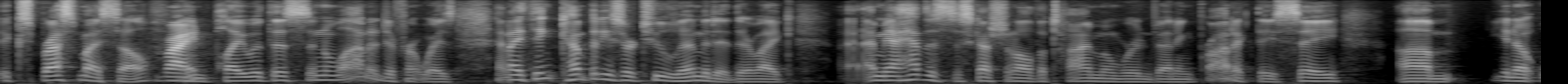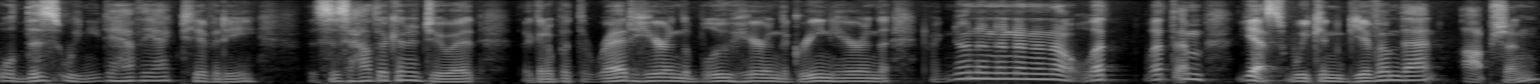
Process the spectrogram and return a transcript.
express myself Right. and play with this in a lot of different ways. And I think companies are too limited. They're like, I mean, I have this discussion all the time when we're inventing product. They say, um, you know, well, this we need to have the activity. This is how they're going to do it. They're going to put the red here and the blue here and the green here and the like. No, no, no, no, no, no. Let let them. Yes, we can give them that option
